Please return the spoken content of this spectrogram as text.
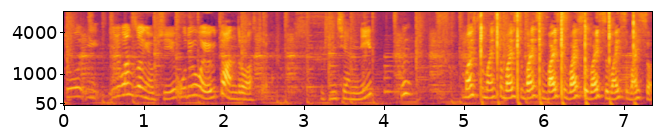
또 이 일관성이 없이 오디오가 여기 또 안 들어갔어요. 김치 한 입. 응? 맛있어, 맛있어, 맛있어, 맛있어, 맛있어, 맛있어, 맛있어, 맛있어, 맛있어.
